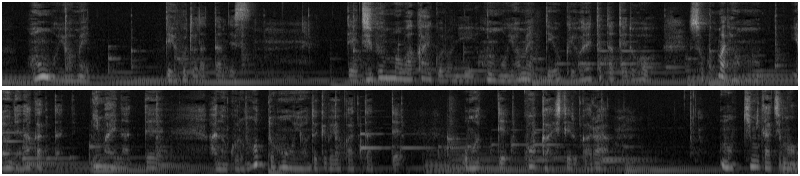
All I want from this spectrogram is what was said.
「本を読め」っていうことだったんです。で自分も若い頃に本を読めってよく言われてたけどそこまで本を読んでなかったって今になってあの頃もっと本を読んどけばよかったって思って後悔してるからもう君たちも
